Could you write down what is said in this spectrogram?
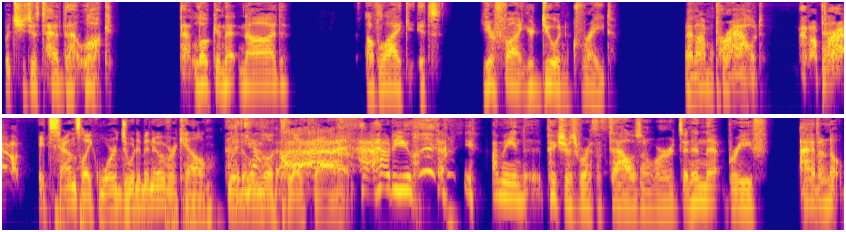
but she just had that look. that look and that nod of like, it's, you're fine. You're doing great. And I'm proud. And I'm That- proud. It sounds like words would have been overkill with a Yeah, look like uh, that. How, how do you, I mean, picture's worth a thousand words. And in that brief, I don't know,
